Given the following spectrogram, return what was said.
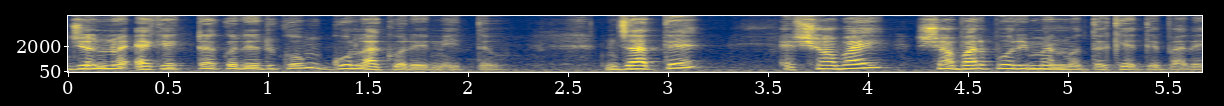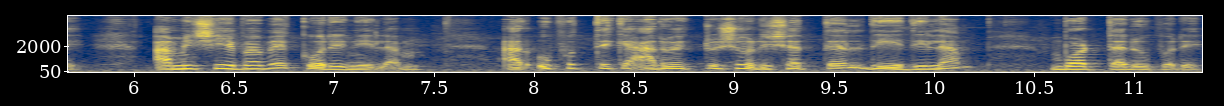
জন্য এক একটা করে এরকম গোলা করে নিত। যাতে সবাই সবার পরিমাণ মতো খেতে পারে। আমি সেভাবে করে নিলাম। আর উপর থেকে আরও একটু সরিষার তেল দিয়ে দিলাম ভর্তার উপরে।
